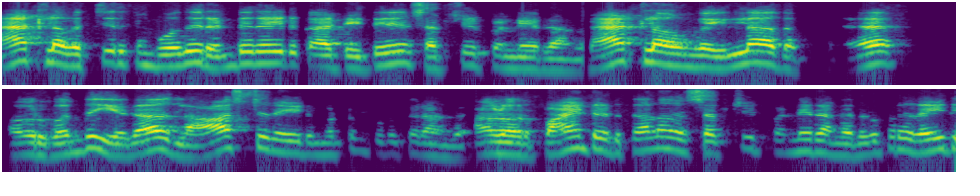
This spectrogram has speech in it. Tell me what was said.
மேட்ல வச்சிருக்கும் போது ரெண்டு ரைடு காட்டிட்டு சப்ஸ்டியூட் பண்ணிடுறாங்க. மேட்ல அவங்க இல்லாதப்ப அவருக்கு வந்து ஏதாவது லாஸ்ட் ரைடு மட்டும் கொடுக்குறாங்க. அதுல ஒரு பாயிண்ட் எடுத்தாலும் அவர் சப்ஸ்டியூட் பண்ணிடுறாங்க. அதுக்கப்புறம் ரைடு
